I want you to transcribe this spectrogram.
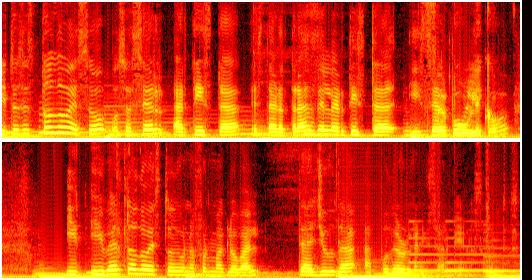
y entonces todo eso, o sea, ser artista, estar atrás del artista y ser, Ser público. público, y, y ver todo esto de una forma global, te ayuda a poder organizar bien los eventos.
